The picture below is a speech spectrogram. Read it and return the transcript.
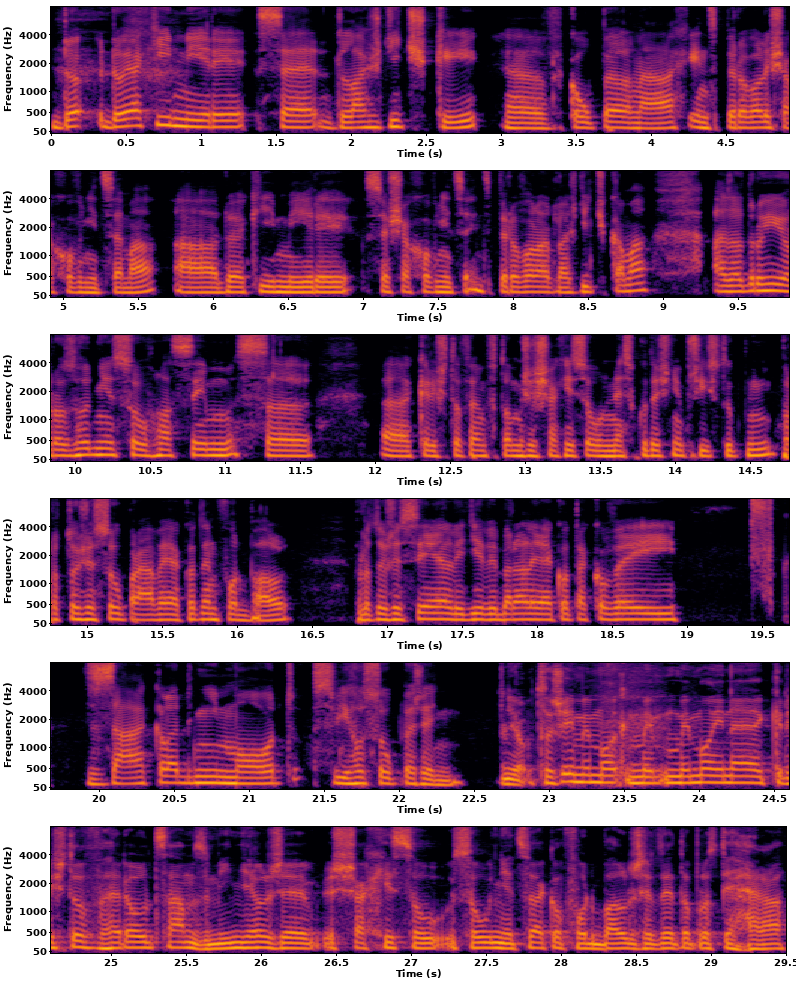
do, do jaký míry se dlaždičky eh, v koupelnách inspirovaly šachovnicema a do jaký míry se šachovnice inspirovala dlaždičkama. A za druhý rozhodně souhlasím s Eh, Krištofem v tom, že šachy jsou neskutečně přístupní, protože jsou právě jako ten fotbal, protože si je lidi vybrali jako takovej základní mod svého soupeření. Jo, což i mimo, mimo jiné Krištof Herold sám zmínil, že šachy jsou, jsou něco jako fotbal, že to je to prostě hra,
